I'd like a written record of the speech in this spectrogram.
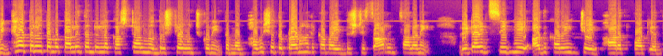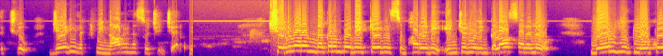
విద్యార్థులు తమ తల్లిదండ్రుల కష్టాలను దృష్టిలో ఉంచుకొని తమ భవిష్యత్తు ప్రణాళికపై దృష్టి సారించాలని రిటైర్డ్ సిబిఐ అధికారి జై భారత్ పార్టీ అధ్యక్షులు జేడి లక్ష్మీనారాయణ సూచించారు. శనివారం నగరంలోని కేవీ సుబ్బారెడ్డి ఇంజనీరింగ్ కళాశాలలో లేవ్ యుగ్ లోగో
